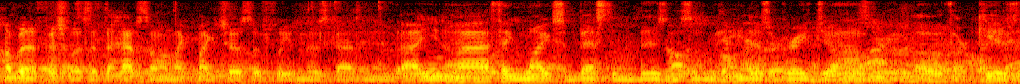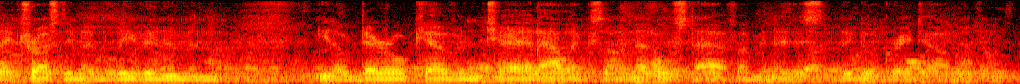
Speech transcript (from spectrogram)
How beneficial is it to have someone like Mike Joseph leading those guys? in? Uh, you know, I think Mike's the best in the business. I mean, he does a great job uh, with our kids. They trust him, they believe in him, and you know, Daryl, Kevin, Chad, Alex, uh, that whole staff. I mean, they just they do a great job with him.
